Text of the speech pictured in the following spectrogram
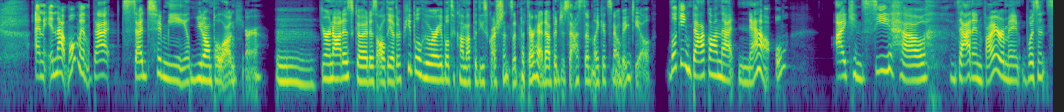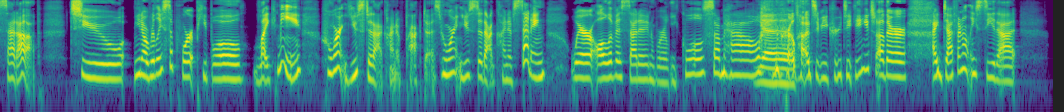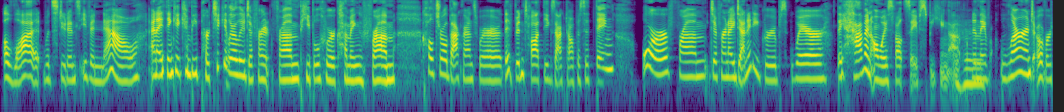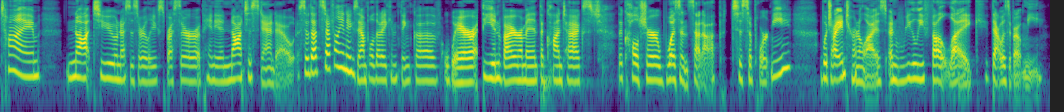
And in that moment, that said to me, you don't belong here Mm. you're not as good as all the other people who are able to come up with these questions and put their head up and just ask them like it's no big deal. Looking back on that now, I can see how that environment wasn't set up to, you know, really support people like me who weren't used to that kind of practice, who weren't used to that kind of setting where all of a sudden we're equals somehow. Yes. we're allowed to be critiquing each other. I definitely see that a lot with students even now. And I think it can be particularly different from people who are coming from cultural backgrounds where they've been taught the exact opposite thing, or from different identity groups where they haven't always felt safe speaking up. Mhm. And they've learned over time not to necessarily express their opinion, not to stand out. So that's definitely an example that I can think of where the environment, the context, the culture wasn't set up to support me, which I internalized and really felt like that was about me.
